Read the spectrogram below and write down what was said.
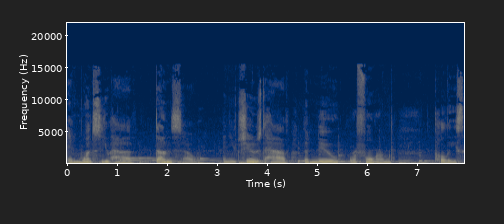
And once you have done so, and you choose to have the new reformed police,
